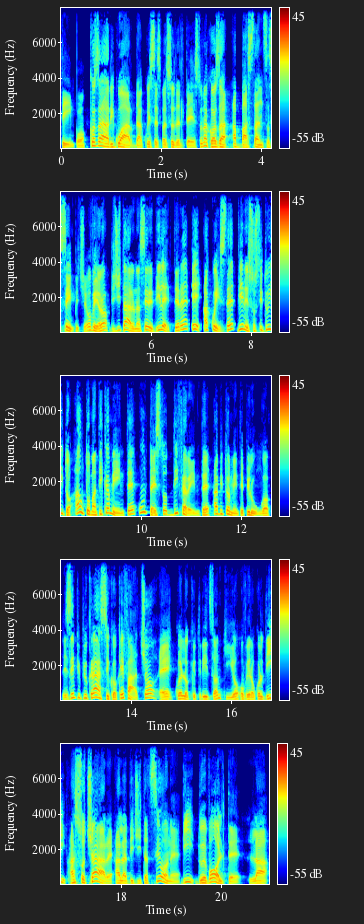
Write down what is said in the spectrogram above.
tempo. Cosa riguarda questa espansione del testo? Una cosa abbastanza semplice, ovvero digitare una serie di lettere e a queste viene sostituito automaticamente un testo differente, abitualmente più lungo. L'esempio più classico che faccio è quello che utilizzo anch'io, ovvero quello di associare alla digitazione di due volte la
